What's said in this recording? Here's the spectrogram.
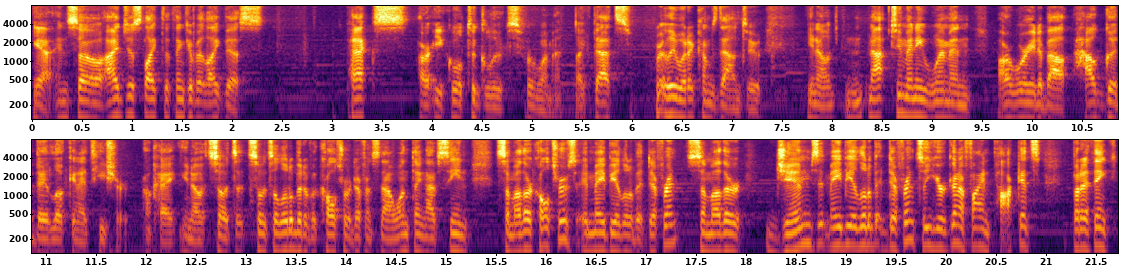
Yeah. And so I just like to think of it like this pecs are equal to glutes for women. Like that's really what it comes down to. You know, not too many women are worried about how good they look in a t-shirt. Okay, you know, so it's a, so it's a little bit of a cultural difference. Now, one thing I've seen some other cultures, it may be a little bit different. Some other gyms, it may be a little bit different. So you're going to find pockets, but I think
